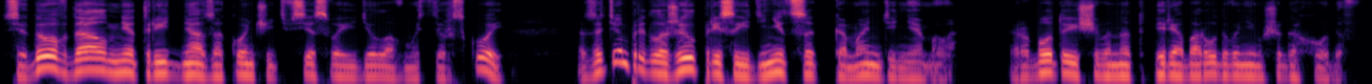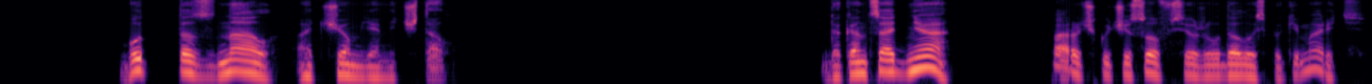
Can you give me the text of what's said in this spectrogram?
Седов дал мне три дня закончить все свои дела в мастерской, а затем предложил присоединиться к команде Немова, работающего над переоборудованием шагоходов. Будто знал, о чем я мечтал. До конца дня парочку часов все же удалось покемарить,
